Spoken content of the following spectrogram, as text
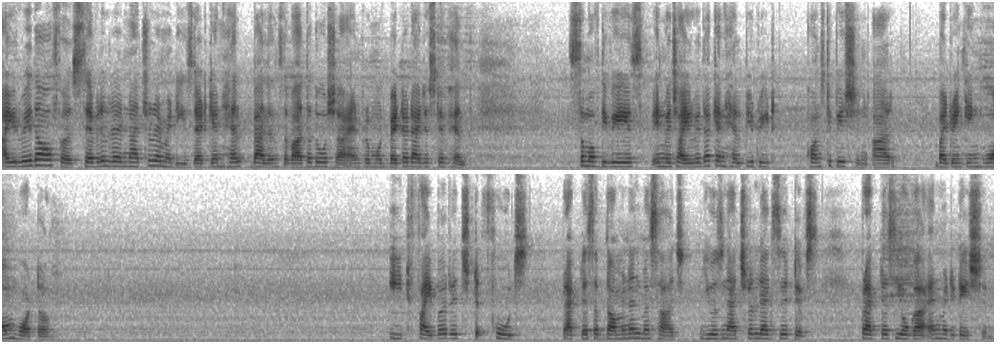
Ayurveda offers several natural remedies that can help balance the Vata dosha and promote better digestive health. Some of the ways in which Ayurveda can help you treat constipation are by drinking warm water, eat fiber rich foods, practice abdominal massage, use natural laxatives, practice yoga and meditation.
